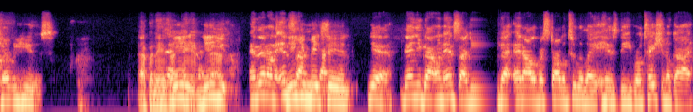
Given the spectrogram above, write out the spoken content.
Jerry Hughes, Epenesa Then, and then you and then on the inside, then you you mix got- in yeah. Then you got on the inside, you got Ed Oliver, Star Lotulelei, his the rotational guy,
